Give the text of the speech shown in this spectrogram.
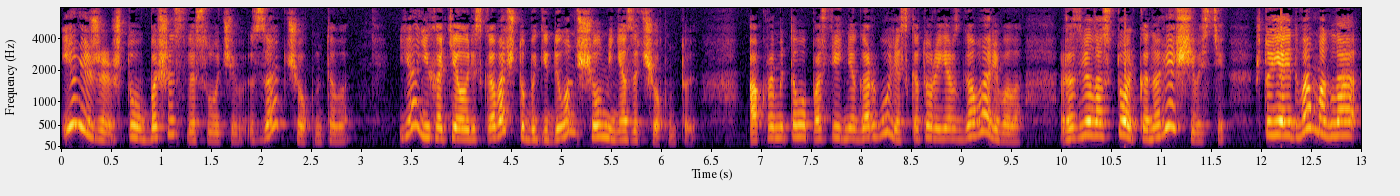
или же, что в большинстве случаев, за чокнутого. Я не хотела рисковать, чтобы Гидеон счел меня за чокнутую. А кроме того, последняя горгулья, с которой я разговаривала, развела столько навязчивости, что я едва могла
